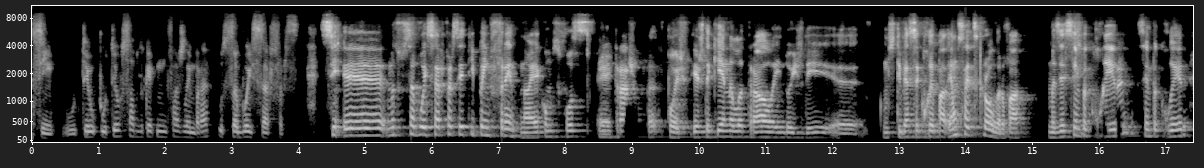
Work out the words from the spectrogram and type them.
Sim, o teu, o teu sabes o que é que me faz lembrar? O Subway Surfers. Sim, eh, mas o Subway Surfers é tipo em frente, não é? É como se fosse É. em trás. Pois, este aqui é na lateral, em 2D, eh, como se estivesse a correr para. É um side-scroller, vá. Mas é sempre a correr, sempre a correr,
